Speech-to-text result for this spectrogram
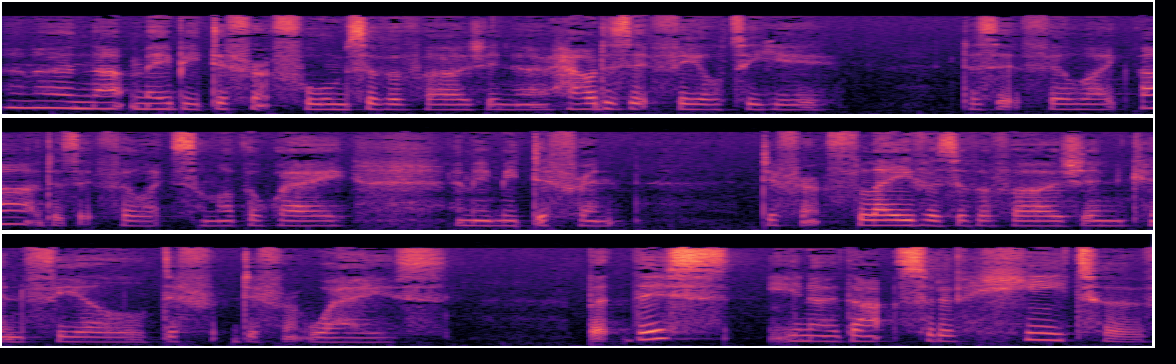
And that may be different forms of aversion. You know, how does it feel to you? Does it feel like that? Does it feel like some other way? And maybe different different flavors of aversion can feel different different ways. But this, you know, that sort of heat of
